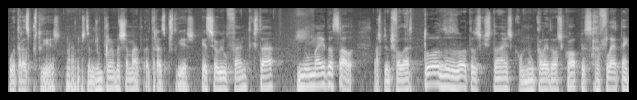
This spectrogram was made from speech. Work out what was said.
o atraso português. É? Nós temos um problema chamado atraso português. Esse é o elefante que está no meio da sala. Nós podemos falar todas as outras questões, como num caleidoscópio, se refletem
